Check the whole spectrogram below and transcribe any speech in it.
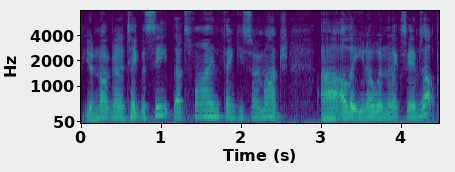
you're not going to take the seat, that's fine. Thank you so much. Uh, I'll let you know when the next game's up."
